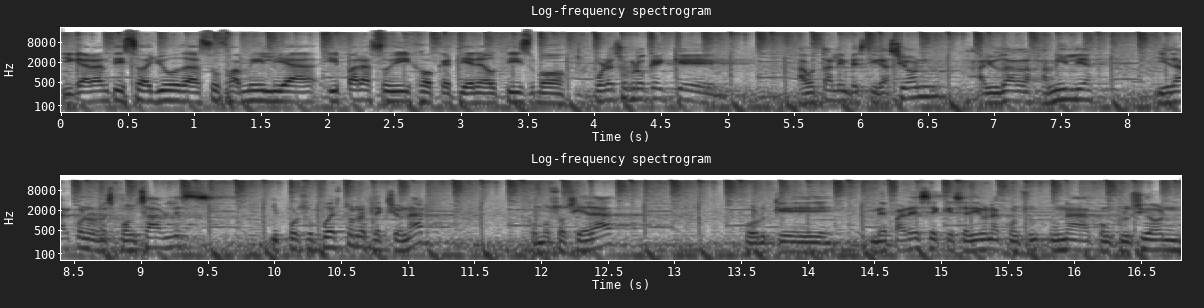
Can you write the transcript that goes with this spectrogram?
y garantizó ayuda a su familia y para su hijo que tiene autismo. Por eso creo que hay que agotar la investigación, ayudar a la familia y dar con los responsables y por supuesto reflexionar como sociedad, porque me parece que sería una, una conclusión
